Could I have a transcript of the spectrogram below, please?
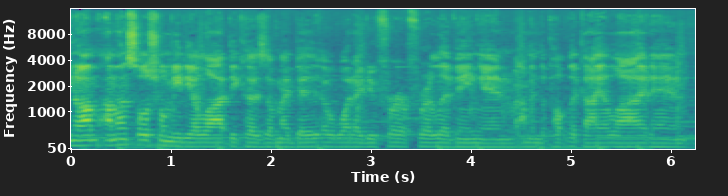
you know, I'm, I'm on social media a lot because of my of what I do for for a living, and I'm in the public eye a lot, and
